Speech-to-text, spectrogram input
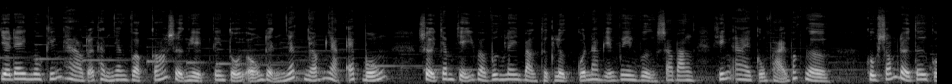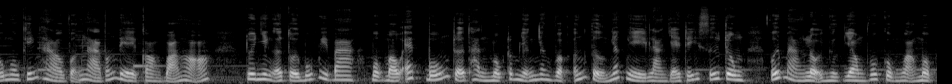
Giờ đây, Ngô Kiến Hào trở thành nhân vật có sự nghiệp, tên tuổi ổn định nhất nhóm nhạc F4. Sự chăm chỉ và vươn lên bằng thực lực của nam diễn viên Vườn Sao Băng khiến ai cũng phải bất ngờ. Cuộc sống đời tư của Ngô Kiến Hào vẫn là vấn đề còn bỏ ngỏ. Tuy nhiên ở tuổi 43, một mẫu F4 trở thành một trong những nhân vật ấn tượng nhất nhì làng giải trí xứ Trung với màn lội ngược dòng vô cùng ngoạn mục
